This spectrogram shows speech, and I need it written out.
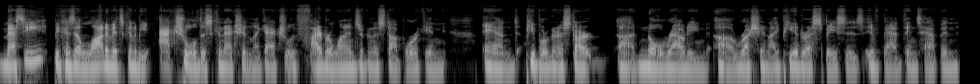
messy because a lot of it's going to be actual disconnection like actually fiber lines are going to stop working and people are going to start uh, null routing uh, russian ip address spaces if bad things happen.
